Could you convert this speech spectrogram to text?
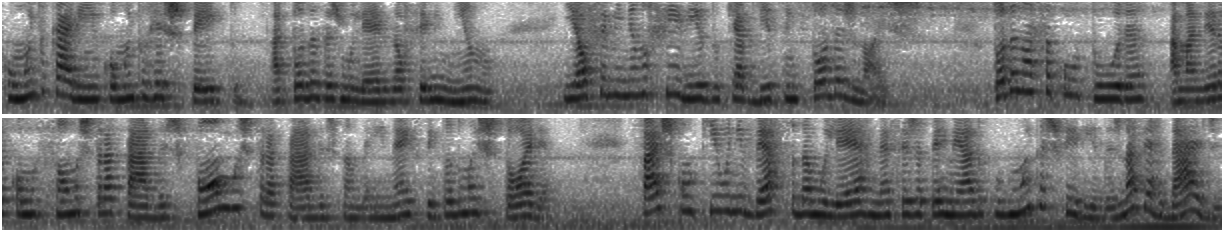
com muito carinho, com muito respeito a todas as mulheres, ao feminino e ao feminino ferido que habita em todas nós. Toda a nossa cultura, a maneira como somos tratadas, fomos tratadas também, né? Isso tem toda uma história faz com que o universo da mulher né, seja permeado por muitas feridas. Na verdade,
